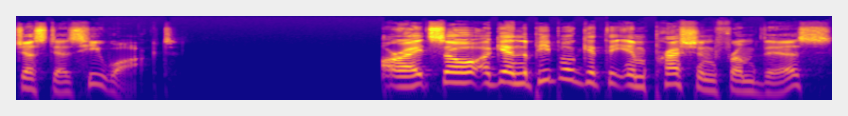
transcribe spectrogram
just as he walked. All right so again the people get the impression from this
